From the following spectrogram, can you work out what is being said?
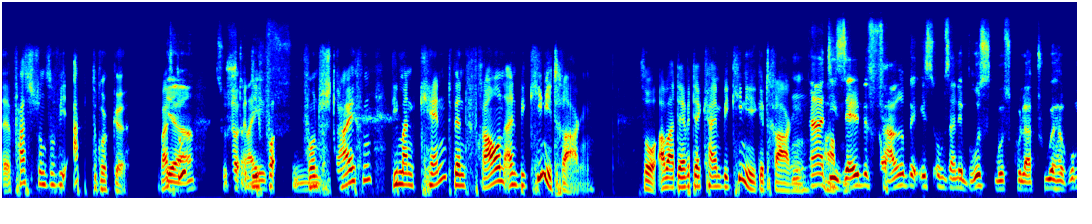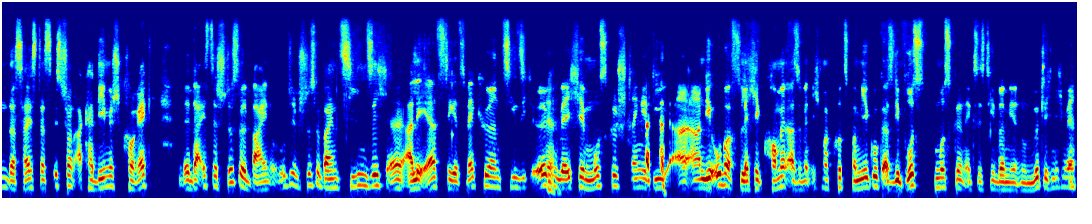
äh, fast schon so wie Abdrücke. Weißt ja, du? So Streifen. Von Streifen, die man kennt, wenn Frauen ein Bikini tragen. So, aber der wird ja kein Bikini getragen. Na, dieselbe Farbe ist um seine Brustmuskulatur herum. Das heißt, das ist schon akademisch korrekt. Äh, da ist das Schlüsselbein. Und unter dem Schlüsselbein ziehen sich, äh, alle Ärzte jetzt weghören, ziehen sich irgendwelche ja. Muskelstränge, die an die Oberfläche kommen. Also wenn ich mal kurz bei mir gucke, also die Brustmuskeln existieren bei mir nun wirklich nicht mehr,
